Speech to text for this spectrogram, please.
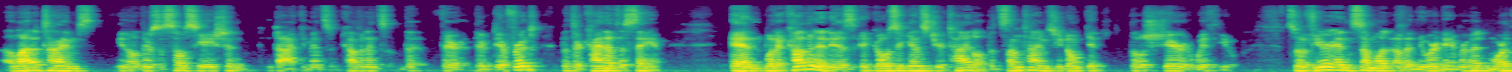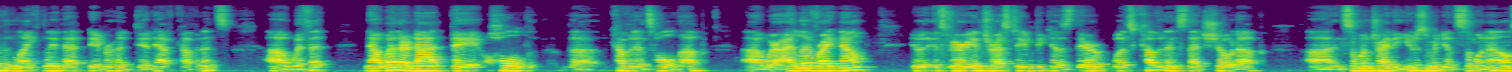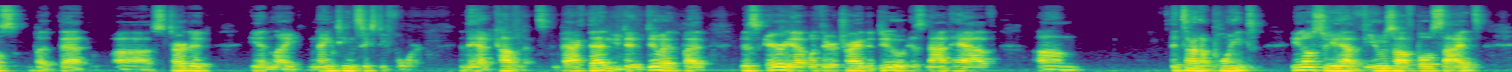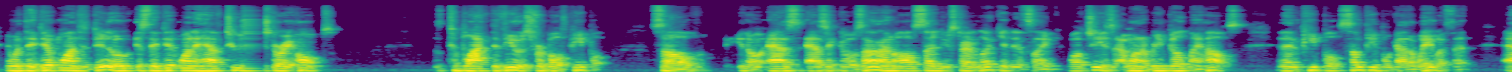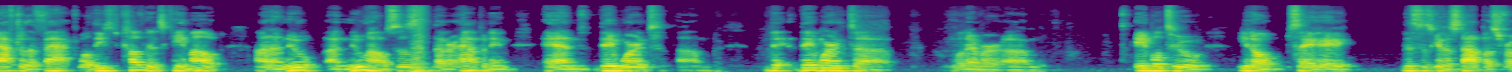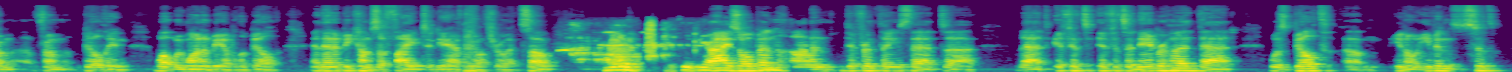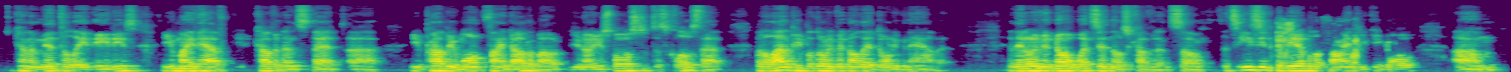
a lot of times, you know, there's association documents and covenants that they're they're different, but they're kind of the same. And what a covenant is, it goes against your title, but sometimes you don't get those shared with you. So if you're in somewhat of a newer neighborhood, more than likely that neighborhood did have covenants uh, with it. Now, whether or not they hold the covenants hold up, uh, where I live right now, it, it's very interesting because there was covenants that showed up, uh, and someone tried to use them against someone else, but that uh, started in like 1964 and they had covenants. And back then you didn't do it, but this area, what they were trying to do is not have um, it's on a point, you know, so you have views off both sides. And what they didn't want to do is they didn't want to have two story homes to block the views for both people. So, you know, as as it goes on, all of a sudden you start looking, it's like, well, geez, I want to rebuild my house. And then people, some people got away with it after the fact. Well, these covenants came out on a new on new houses that are happening, and they weren't um, they they weren't uh, whatever um, able to you know say, hey, this is going to stop us from from building what we want to be able to build, and then it becomes a fight, and you have to go through it. So keep your eyes open on different things that uh, that if it's if it's a neighborhood that was built, um, you know, even since kind of mid to late 80s, you might have covenants that uh, you probably won't find out about. You know, you're supposed to disclose that, but a lot of people don't even know they don't even have it. And they don't even know what's in those covenants. So it's easy to be able to find. You can go um,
